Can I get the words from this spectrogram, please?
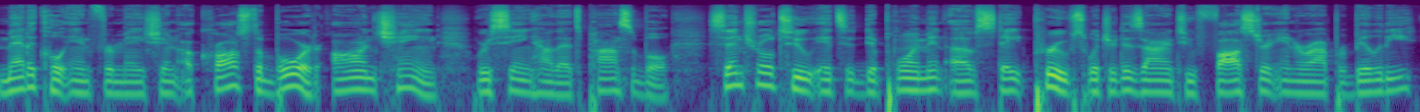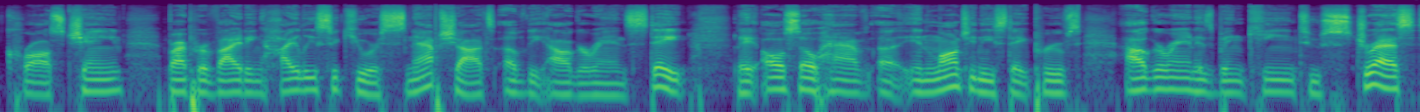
medical information across the board on chain we're seeing how that's possible. Central to its deployment of state proofs which are designed to foster interoperability cross chain by providing highly secure snapshots of the algorithm Algorand state. They also have, uh, in launching these state proofs, Algorand has been keen to stress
